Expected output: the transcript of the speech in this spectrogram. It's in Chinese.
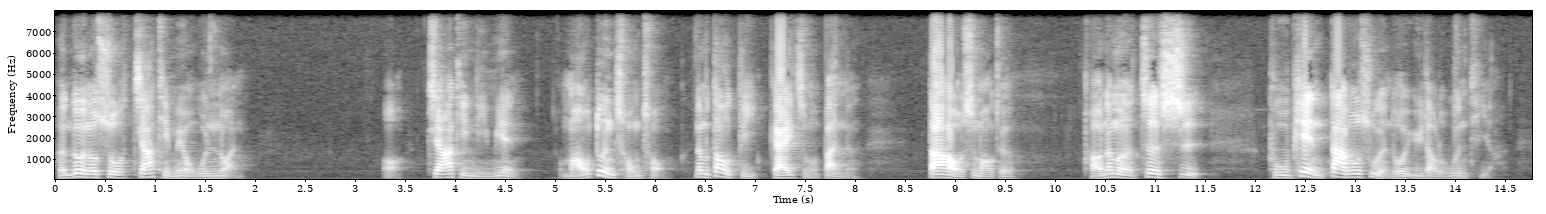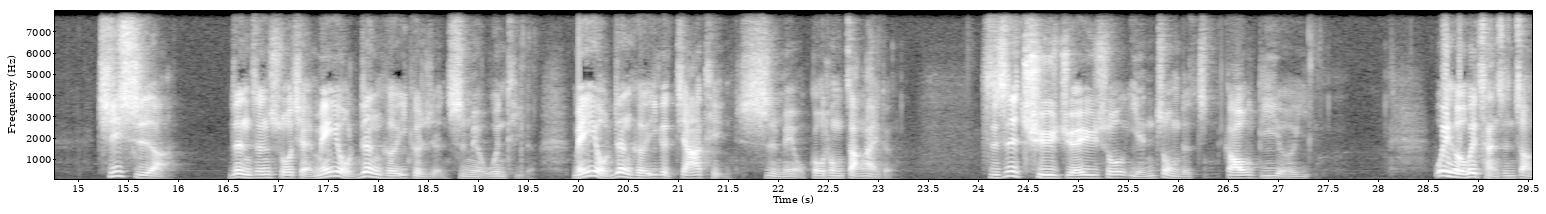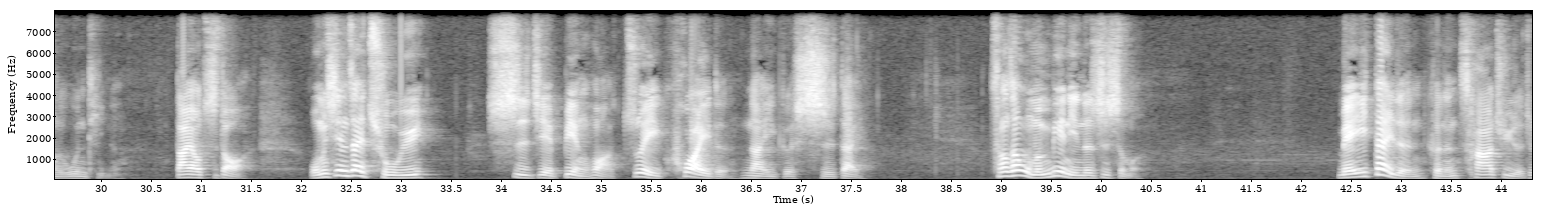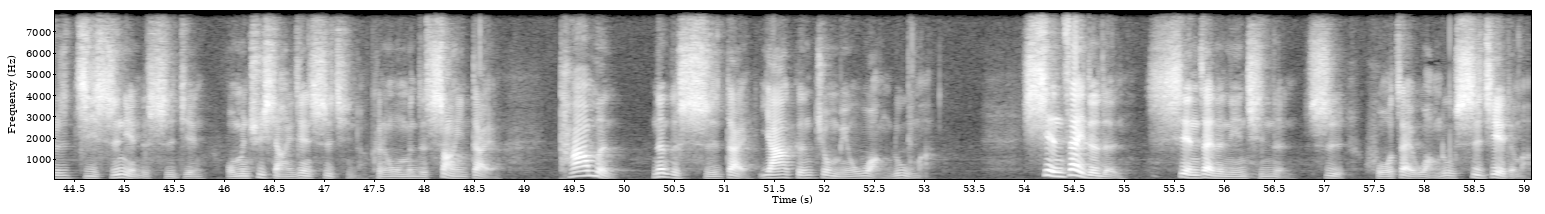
很多人都说家庭没有温暖，哦，家庭里面矛盾重重，那么到底该怎么办呢？大家好，我是毛哥。好，那么这是普遍大多数人都会遇到的问题啊。其实啊，认真说起来，没有任何一个人是没有问题的，没有任何一个家庭是没有沟通障碍的，只是取决于说严重的高低而已。为何会产生这样的问题呢？大家要知道啊，我们现在处于世界变化最快的那一个时代。常常我们面临的是什么？每一代人可能差距的就是几十年的时间。我们去想一件事情啊，可能我们的上一代啊，他们那个时代压根就没有网络嘛。现在的人，现在的年轻人是活在网络世界的嘛。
